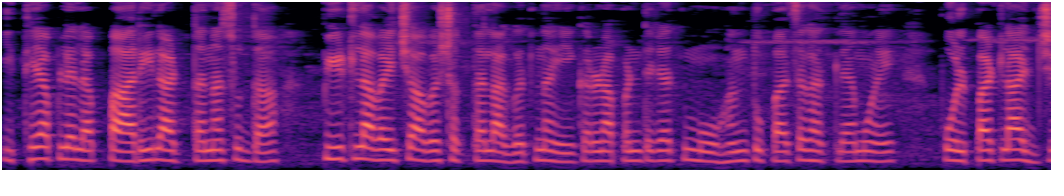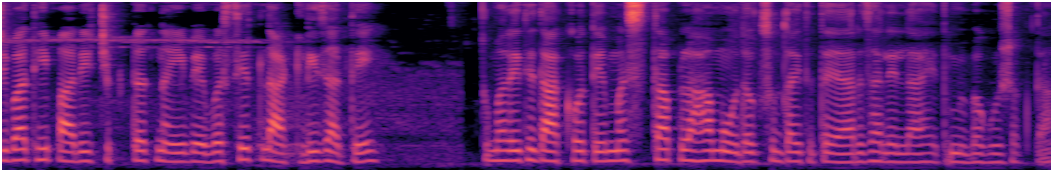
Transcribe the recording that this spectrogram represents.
इथे आपल्याला पारी लाटतानासुद्धा पीठ लावायची आवश्यकता लागत नाही कारण आपण त्याच्यात मोहन तुपाचं घातल्यामुळे पोलपाटला अजिबात ही पारी चिकटत नाही व्यवस्थित लाटली जाते. तुम्हाला इथे दाखवते मस्त आपला हा मोदकसुद्धा इथे तयार झालेला आहे तुम्ही बघू शकता.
